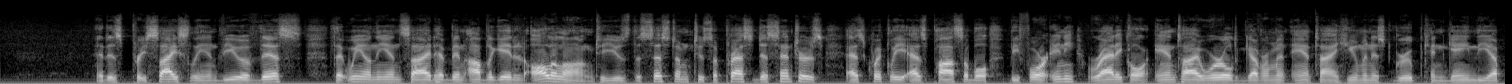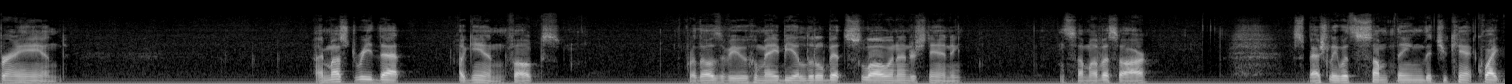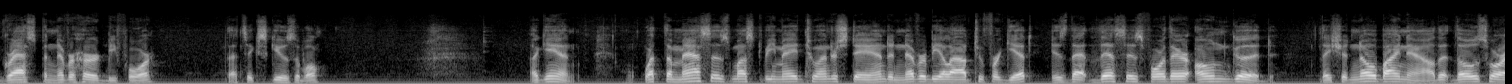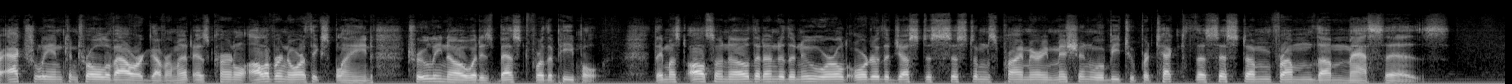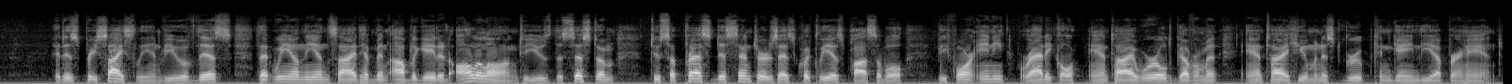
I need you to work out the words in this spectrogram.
It is precisely in view of this that we on the inside have been obligated all along to use the system to suppress dissenters as quickly as possible before any radical anti world government, anti humanist group can gain the upper hand. I must read that again, folks, for those of you who may be a little bit slow in understanding, and some of us are especially with something that you can't quite grasp and never heard before. That's excusable. Again, what the masses must be made to understand and never be allowed to forget is that this is for their own good. They should know by now that those who are actually in control of our government, as Colonel Oliver North explained, truly know what is best for the people. They must also know that under the New World Order, the justice system's primary mission will be to protect the system from the masses. It is precisely in view of this that we on the inside have been obligated all along to use the system to suppress dissenters as quickly as possible before any radical anti world government, anti humanist group can gain the upper hand.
